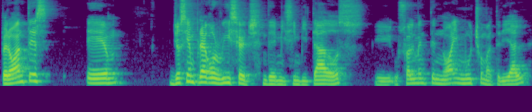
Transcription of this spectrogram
Pero antes, em, yo siempre hago research de mis invitados y usualmente no hay mucho material.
